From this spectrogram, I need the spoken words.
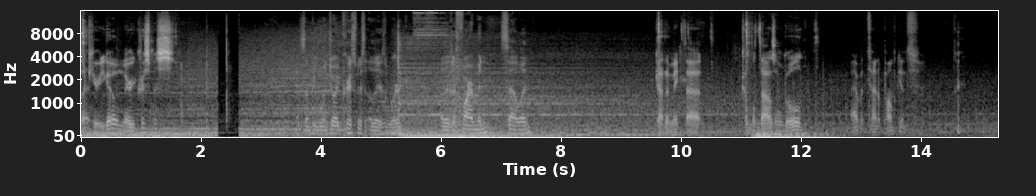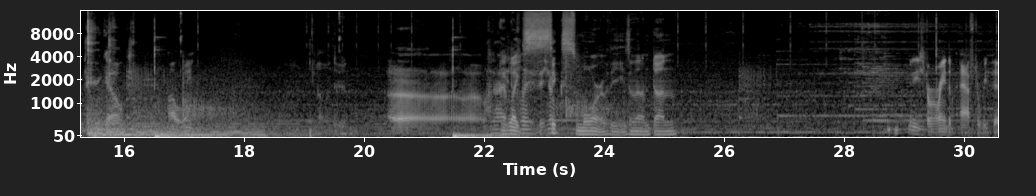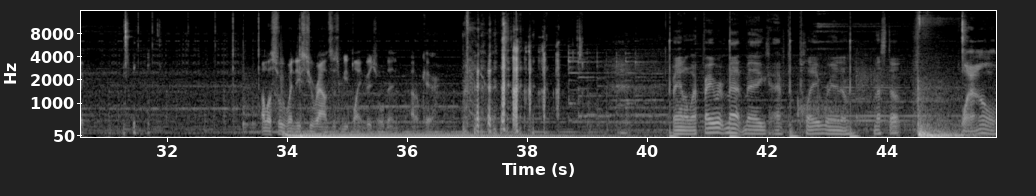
Like, here you go. Merry Christmas. And some people enjoy Christmas, others work, others are farming, selling. Gotta make that couple thousand gold. I have a ton of pumpkins. There you go. Halloween. Oh, dude. Uh, I have like six more of these, and then I'm done. We need to rank them after we pick. Unless we win these two rounds as me playing visual, then I don't care. Man, on my favorite map, Meg, I have to play random. Messed up. Wow.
